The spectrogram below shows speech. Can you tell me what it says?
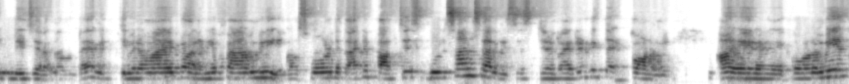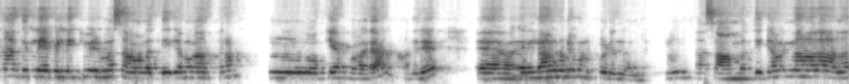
individual നമ്മുടെ വ്യക്തിപരമായിട്ടോ അല്ലെങ്കിൽ family household that purchase goods and services generated with economy ആ എക്കോണമി എന്ന ലെവലിലേക്ക് വരുമ്പോൾ സാമ്പത്തികം മാത്രം നോക്കിയാൽ പോരാ. അതിൽ എല്ലാം കൂടി ഉൾപ്പെടുന്നുണ്ട്. സാമ്പത്തികം എന്നുള്ളതാണ്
